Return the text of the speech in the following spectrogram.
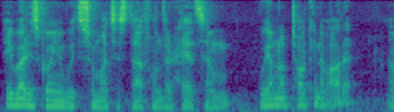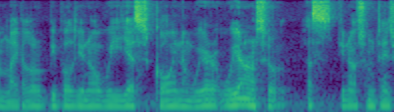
Everybody's going with so much stuff on their heads, and we are not talking about it. I'm like a lot of people, you know, we just going and we are we are also as you know sometimes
